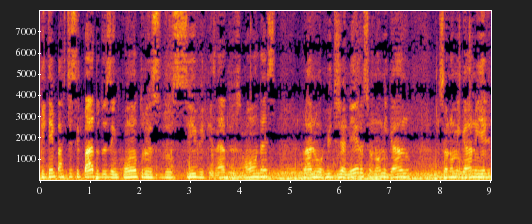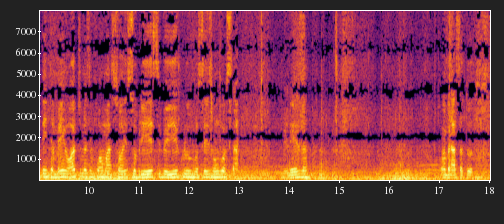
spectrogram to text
que tem participado dos encontros dos Civics, né, dos Hondas, lá no Rio de Janeiro, se eu não me engano, se eu não me engano, e ele tem também ótimas informações sobre esse veículo, vocês vão gostar. Beleza? Um abraço a todos.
